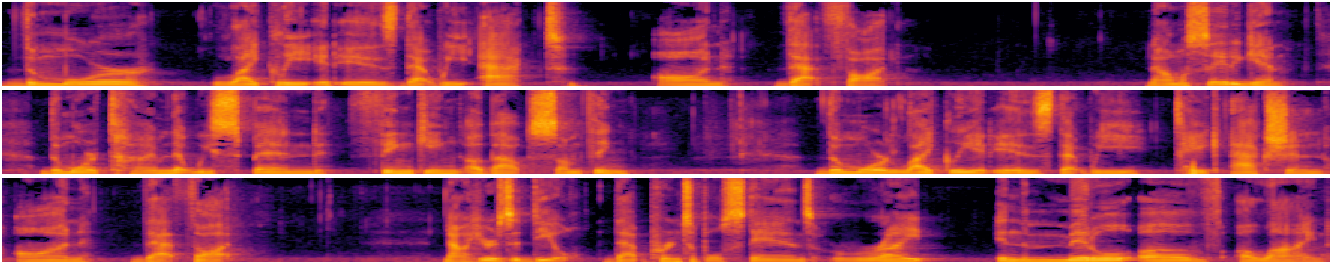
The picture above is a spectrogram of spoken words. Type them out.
the more likely it is that we act on that thought. Now, I'm going to say it again. The more time that we spend thinking about something, the more likely it is that we take action on that thought. Now, here's the deal that principle stands right in the middle of a line,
